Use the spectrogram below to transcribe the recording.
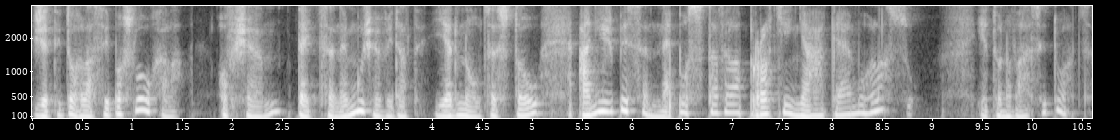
že tyto hlasy poslouchala. Ovšem, teď se nemůže vydat jednou cestou, aniž by se nepostavila proti nějakému hlasu. Je to nová situace.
